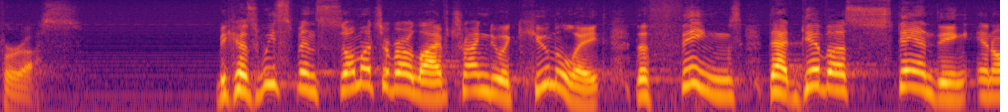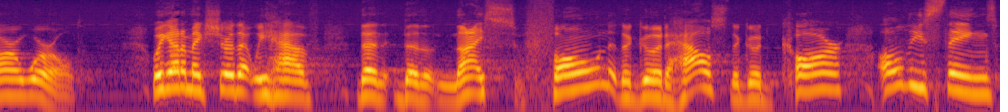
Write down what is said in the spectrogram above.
for us. Because we spend so much of our life trying to accumulate the things that give us standing in our world. We got to make sure that we have the, the nice phone, the good house, the good car, all these things,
